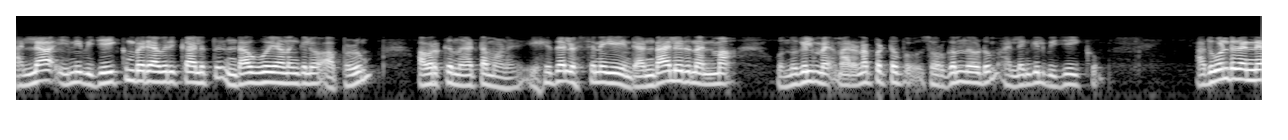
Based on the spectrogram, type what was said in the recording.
അല്ല ഇനി വിജയിക്കും വരെ അവർ ഇക്കാലത്ത് ഉണ്ടാകുകയാണെങ്കിലോ അപ്പോഴും അവർക്ക് നേട്ടമാണ്. ഇഹിദൽ ഹുസനയെയും രണ്ടാലൊരു നന്മ ഒന്നുകിൽ മരണപ്പെട്ട് സ്വർഗം നേടും അല്ലെങ്കിൽ വിജയിക്കും. അതുകൊണ്ട് തന്നെ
